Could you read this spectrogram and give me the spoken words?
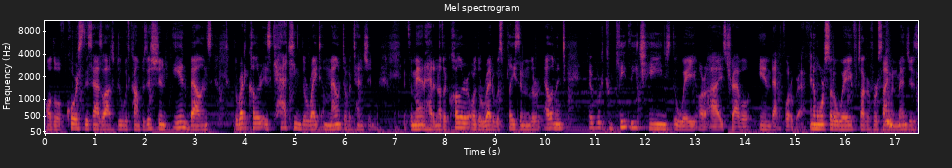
Although of course this has a lot to do with composition and balance, the red color is catching the right amount of attention. If the man had another color or the red was placed in another element, it would completely change the way our eyes travel in that photograph. In a more subtle way, photographer Simon Menges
